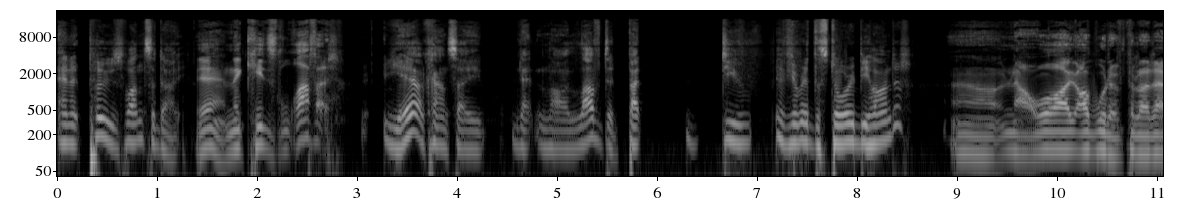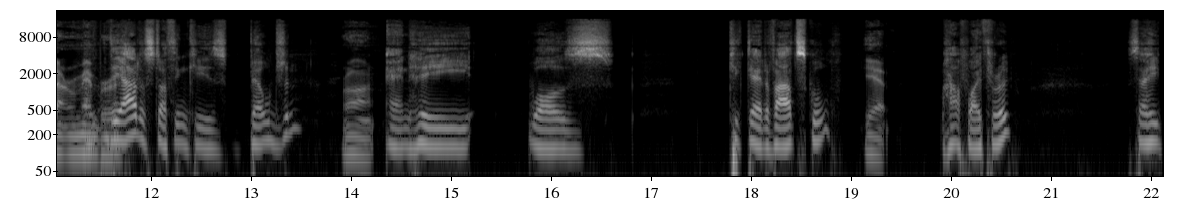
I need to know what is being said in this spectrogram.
and it poos once a day. Yeah, and the kids love it. Yeah, I can't say that, and I loved it. But do you have you read the story behind it? Uh, no, well, I, I would have, but I don't remember the it. artist, I think, is Belgian, Right. and he was kicked out of art school Yeah. halfway through. So he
